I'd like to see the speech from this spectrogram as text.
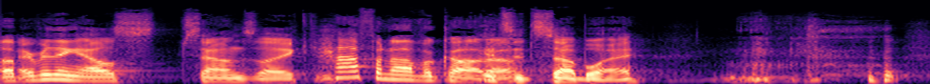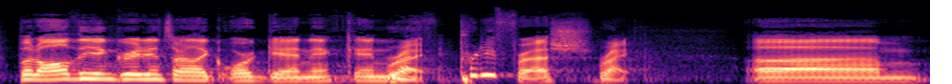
Uh, a, Everything else sounds like half an avocado. it's at Subway. but all the ingredients are like organic and Right. pretty fresh. Right. Um,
